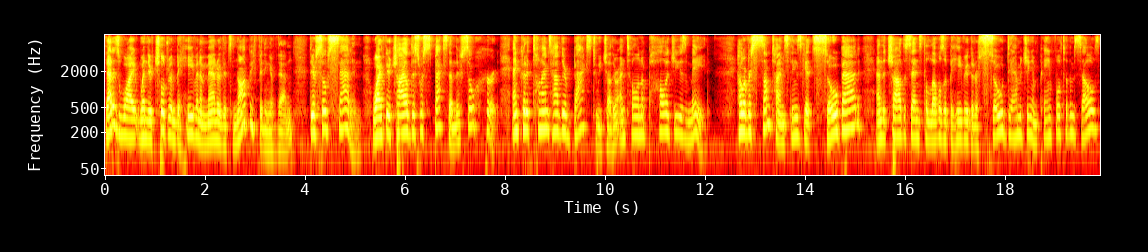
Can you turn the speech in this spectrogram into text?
That is why, when their children behave in a manner that's not befitting of them, they're so saddened. Why, if their child disrespects them, they're so hurt and could at times have their backs to each other until an apology is made. However, sometimes things get so bad and the child descends to levels of behavior that are so damaging and painful to themselves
